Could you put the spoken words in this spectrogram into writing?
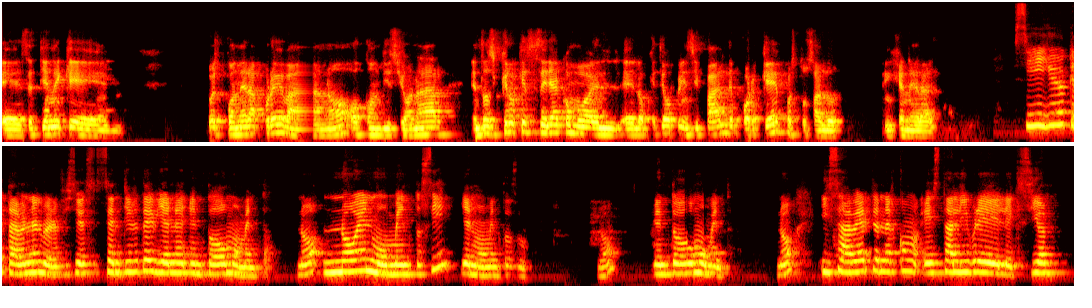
eh, se tiene que pues poner a prueba, ¿no? O condicionar. Entonces creo que ese sería como el, objetivo principal de por qué, pues tu salud en general. Sí, yo creo que también el beneficio es sentirte bien en, en todo momento, ¿no? No en momentos sí y en momentos no, ¿no? en todo momento, ¿no? Y saber tener como esta libre elección,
